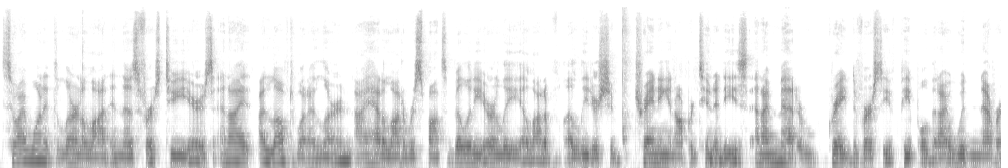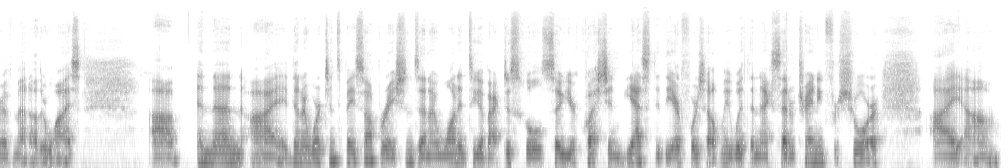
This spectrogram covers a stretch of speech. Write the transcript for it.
so I wanted to learn a lot in those first two years, and I I loved what I learned. I had a lot of responsibility early, a lot of uh, leadership training and opportunities, and I met a great diversity of people that I would never have met otherwise. Uh, and then I then I worked in space operations, and I wanted to go back to school. So your question, yes, did the Air Force help me with the next set of training for sure? I um,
